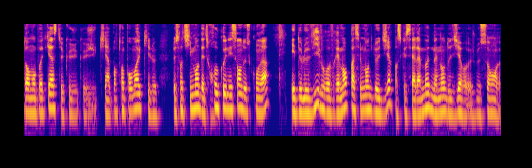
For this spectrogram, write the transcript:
dans mon podcast, que, que qui est important pour moi, qui est le, le sentiment d'être reconnaissant de ce qu'on a et de le vivre vraiment, pas seulement de le dire, parce que c'est à la mode maintenant de dire euh, je me sens euh,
